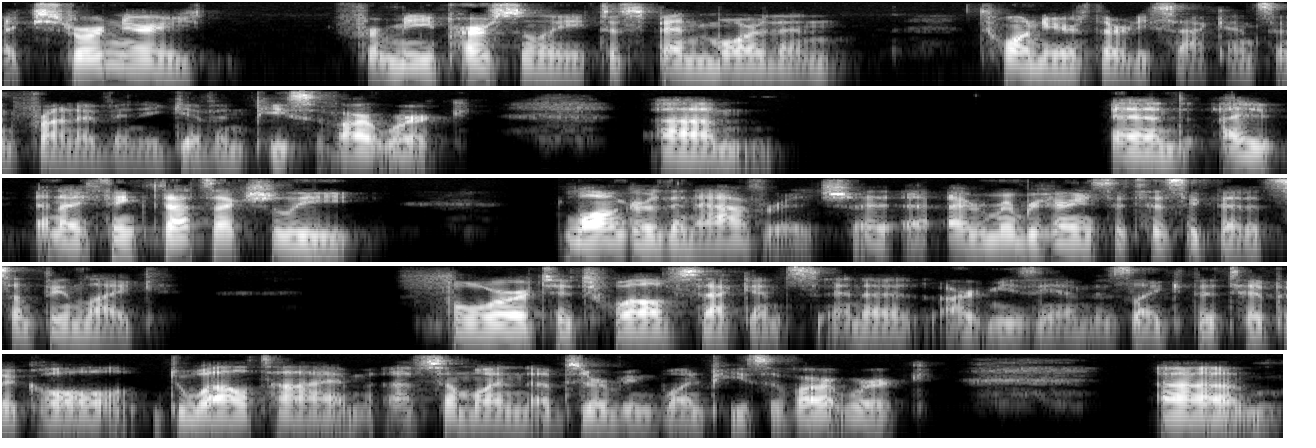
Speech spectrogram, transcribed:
extraordinary for me personally to spend more than 20 or 30 seconds in front of any given piece of artwork. Um, and I and I think that's actually longer than average. I, I remember hearing a statistic that it's something like four to 12 seconds in an art museum is like the typical dwell time of someone observing one piece of artwork. Um,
